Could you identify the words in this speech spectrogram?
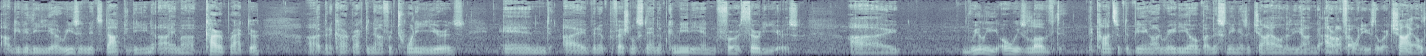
I'll give you the uh, reason it's Dr. Dean. I am a chiropractor. I've been a chiropractor now for 20 years and I've been a professional stand up comedian for 30 years. I really always loved the concept of being on radio by listening as a child, as a young, I don't know if I want to use the word child.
